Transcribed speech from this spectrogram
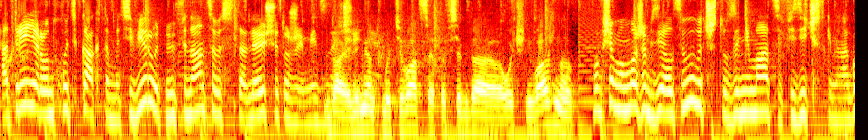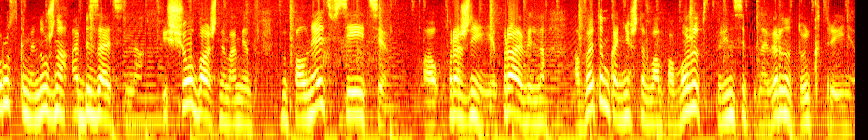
а тренер, он хоть как-то мотивирует, но и финансовая составляющая тоже имеет значение. Да, элемент мотивации – это всегда очень важно. В общем, мы можем сделать вывод, что заниматься физическими нагрузками нужно обязательно. Еще важный момент – выполнять все эти а, упражнения правильно. А в этом, конечно, вам поможет, в принципе, наверное, только тренер.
